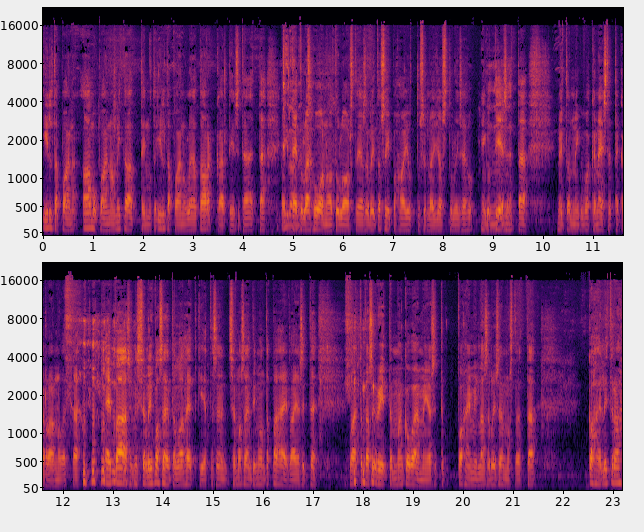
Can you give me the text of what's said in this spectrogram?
iltapaino, aamupainoa mitattiin, mutta iltapainolla jo tarkkailtiin sitä, että ettei tule huonoa tulosta ja se oli tosi paha juttu silloin, jos tuli se, niin kuin mm. ties, että nyt on niin kuin vaikka nestettä karannut, että ei pääse, niin se oli masentava hetki, että se, se masenti monta päivää ja sitten laittoi taas yrittämään kovemmin ja sitten pahimmillaan se oli semmoista, että kahden litran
